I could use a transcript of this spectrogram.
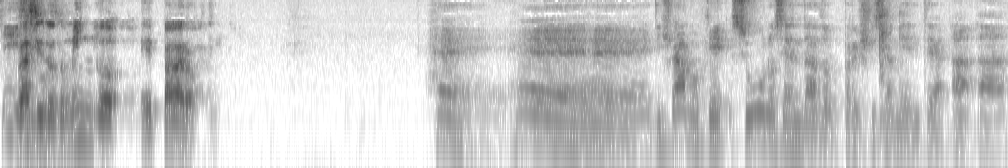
Chi Placido? Domingo e Pavarotti. Eh, eh, diciamo che su uno sei andato precisamente a, a,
